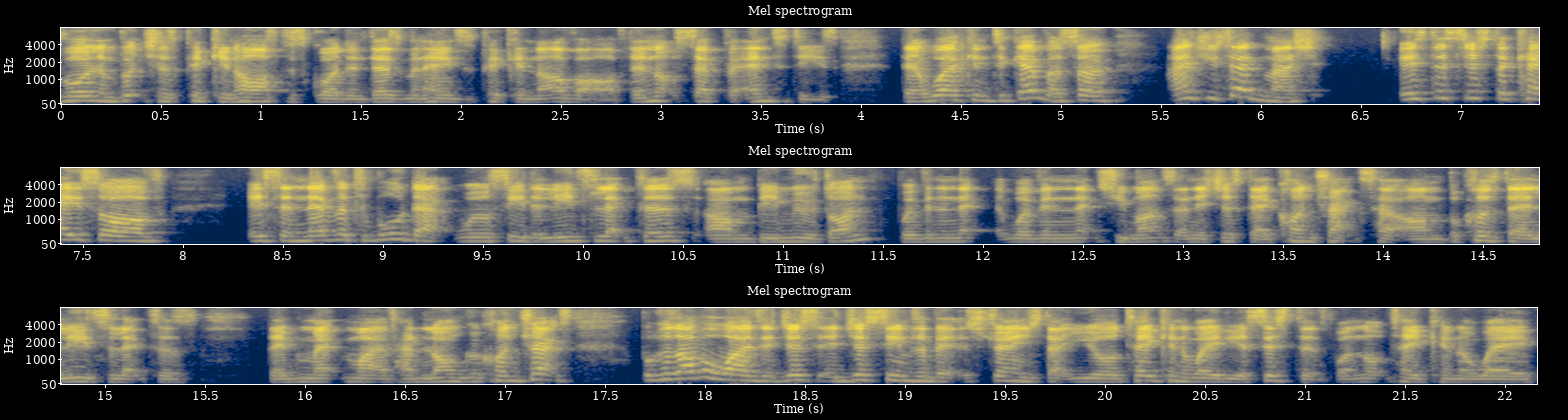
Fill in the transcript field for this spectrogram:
Roland Butcher's picking half the squad and Desmond Haynes is picking the other half. They're not separate entities. They're working together. So, as you said, Mash, is this just a case of it's inevitable that we'll see the lead selectors um be moved on within the ne- within the next few months, and it's just their contracts are, um because they're lead selectors, they might, might have had longer contracts. Because otherwise, it just it just seems a bit strange that you're taking away the assistants, but not taking away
